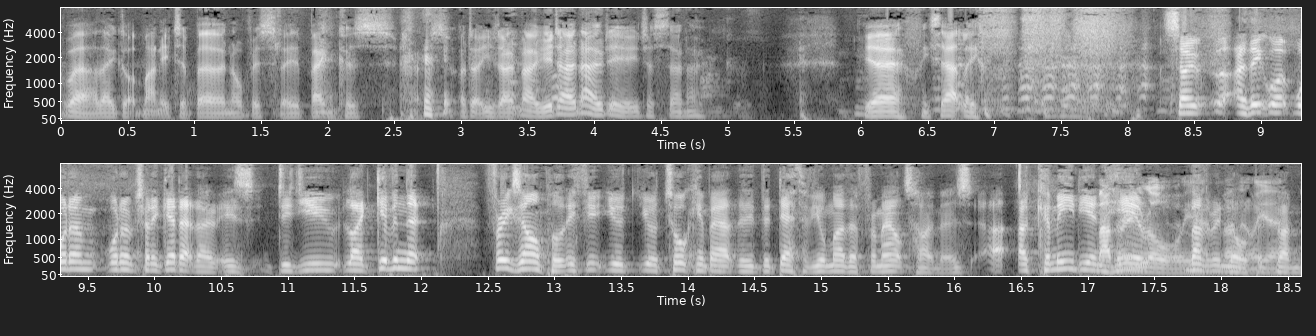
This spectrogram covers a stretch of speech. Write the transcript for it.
Well, they got money to burn, obviously. Bankers, perhaps. Don't, you don't know. You don't know, do you? You just don't know. Yeah, exactly. So I think what, what I'm what I'm trying to get at though is, did you like given that, for example, if you, you're, you're talking about the, the death of your mother from Alzheimer's, a, a comedian here, Mother-in-law, yeah, mother-in-law, yeah,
